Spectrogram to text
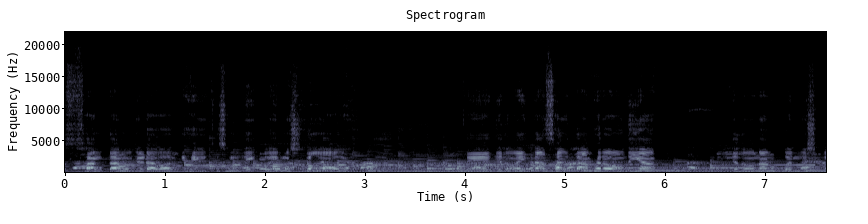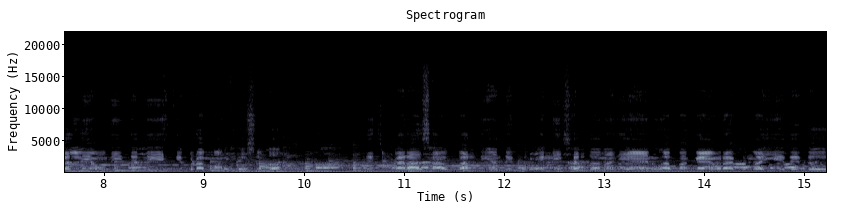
ਸੰਗਤਾਂ ਨੂੰ ਜਿਹੜਾ ਵਾ ਕਿਸੇ ਕਿਸਮ ਦੀ ਕੋਈ ਮੁਸ਼ਕਲ ਨਾ ਆਵੇ ਤੇ ਜਦੋਂ ਇਦਾਂ ਸੰਗਤਾਂ ਫਿਰ ਆਉਂਦੀਆਂ, ਜਦੋਂ ਉਹਨਾਂ ਨੂੰ ਕੋਈ ਮੁਸ਼ਕਲ ਨਹੀਂ ਆਉਂਦੀ ਤੇ ਦੇਖ ਕੇ ਬੜਾ ਮਨ ਖੁਸ਼ ਹੁੰਦਾ। ਤੇ ਚੁਪਹਿਰਾ ਸਾਹਿਬ ਕਰਦੀਆਂ, ਦੇਖੋ ਕਿੰਨੀ ਸ਼ਰਧਾ ਨਾਲ ਜੀ, ਐ ਨੂੰ ਆਪਾਂ ਕੈਮਰਾ ਘੁਮਾਈਏ ਤੇ ਦੋ,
